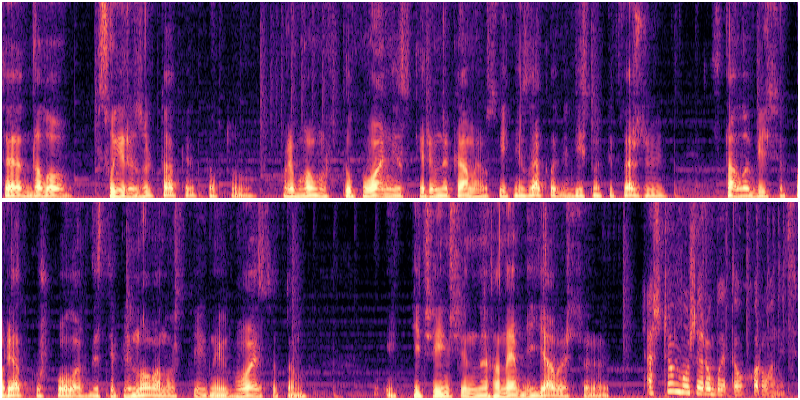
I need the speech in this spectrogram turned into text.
Це дало свої результати, тобто при моєму спілкуванні з керівниками освітніх закладів дійсно підтверджують, стало більше порядку в школах, дисциплінованості, не відбуваються там ті чи інші ганебні явища. А що може робити охоронець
